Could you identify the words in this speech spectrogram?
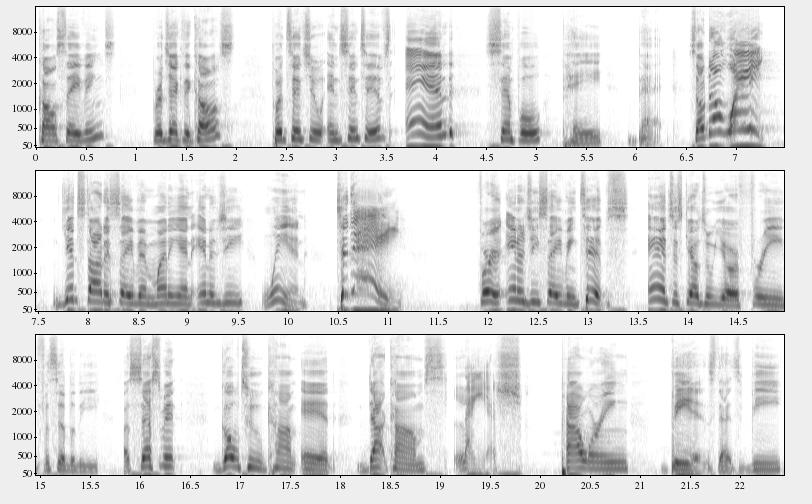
cost savings, projected costs, potential incentives, and simple payback. So don't wait. Get started saving money and energy when? Today. For energy saving tips and to schedule your free facility assessment, go to comed.com slash powering biz. That's B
